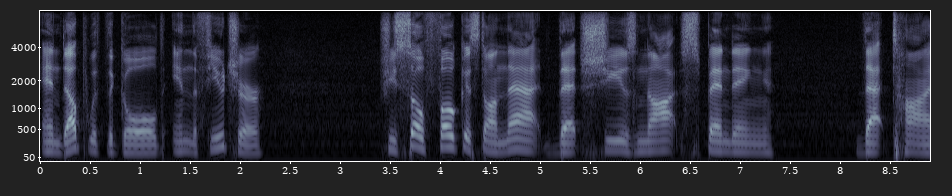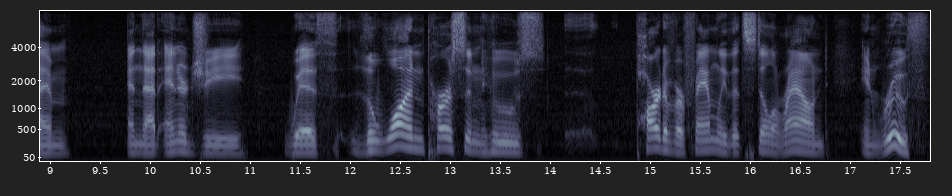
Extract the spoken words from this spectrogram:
end up with the gold in the future she's so focused on that that she's not spending that time and that energy with the one person who's part of her family that's still around in Ruth.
